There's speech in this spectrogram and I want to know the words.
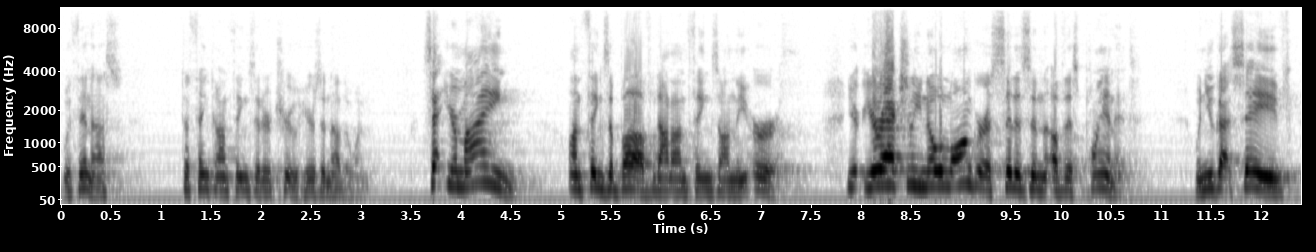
within us to think on things that are true. Here's another one Set your mind on things above, not on things on the earth. You're, you're actually no longer a citizen of this planet. When you got saved,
